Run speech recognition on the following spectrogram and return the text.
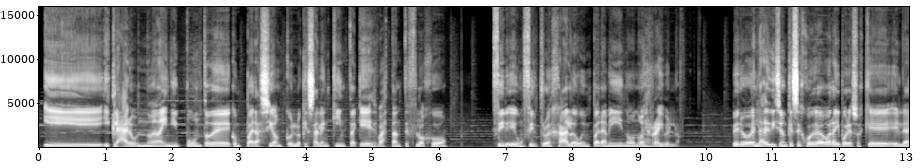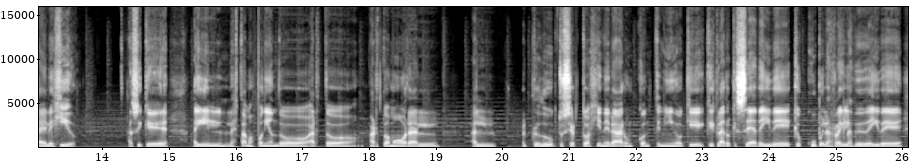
Y, claro, no hay ni punto de comparación con lo que sale en quinta, que es bastante flojo. Eh, un filtro de Halloween para mí no, no es Ravenloft. Pero es la edición que se juega ahora y por eso es que la he elegido. Así que ahí le estamos poniendo harto, harto amor al, al, producto, ¿cierto? A generar un contenido que, claro, que sea DD, que ocupe las reglas de DD.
